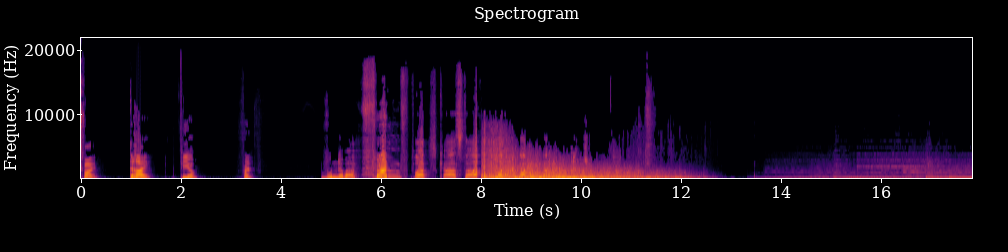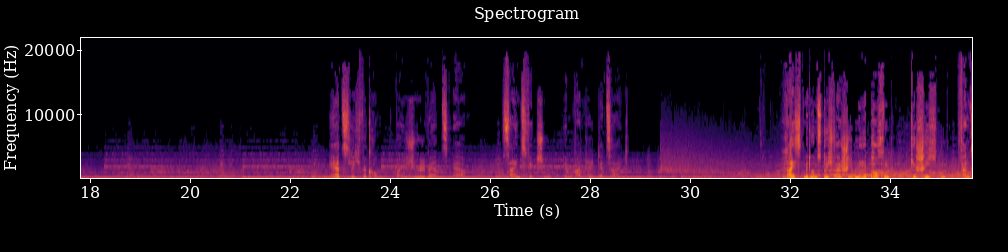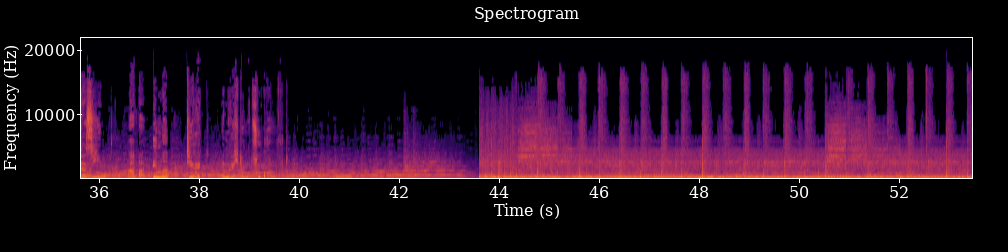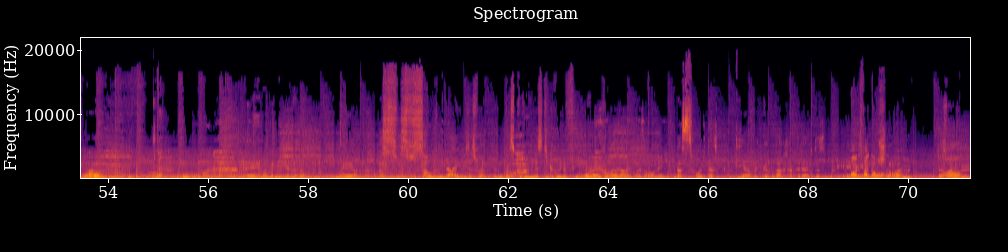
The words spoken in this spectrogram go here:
Zwei. Drei. Vier. Fünf. Wunderbar. Fünf Podcaster. Herzlich willkommen bei Jules Verne's Erben. Science Fiction im Wandel der Zeit. Reist mit uns durch verschiedene Epochen, Geschichten, Fantasien, aber immer direkt in Richtung Zukunft. Das war irgendwas Grünes, die grüne Fee oder Ja, so. ja, ich weiß auch nicht. Und das Zeug, das Dia mitgebracht hat, Alter, das. Oh, das war noch oh, schlimmer. Übel. Das war Oh. übel.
